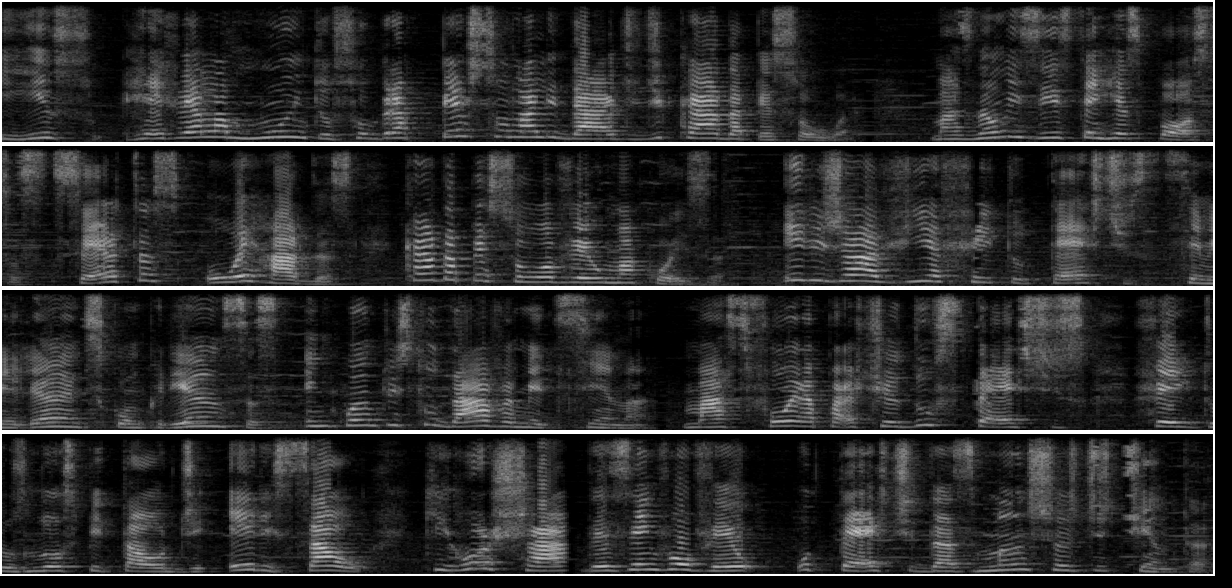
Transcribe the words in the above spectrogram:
E isso revela muito sobre a personalidade de cada pessoa. Mas não existem respostas certas ou erradas. Cada pessoa vê uma coisa. Ele já havia feito testes semelhantes com crianças enquanto estudava medicina, mas foi a partir dos testes feitos no hospital de Erisal que Rorschach desenvolveu o teste das manchas de tinta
